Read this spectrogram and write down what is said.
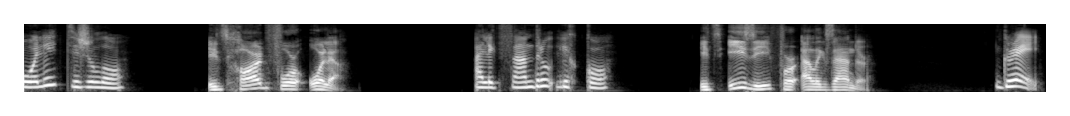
Оле тяжело. It's hard for Oля. Александру легко. It's easy for Alexander. Great.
